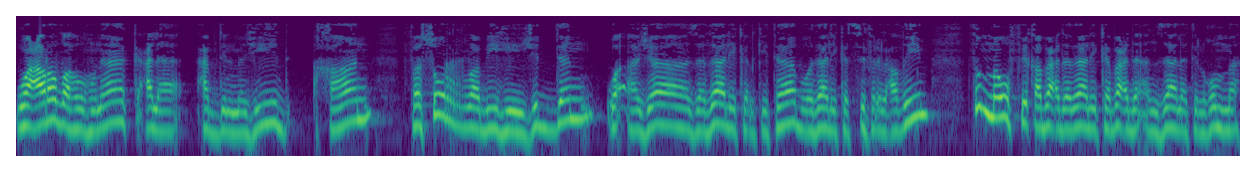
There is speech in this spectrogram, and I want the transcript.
وعرضه هناك على عبد المجيد خان فسر به جدا وأجاز ذلك الكتاب وذلك السفر العظيم ثم وفق بعد ذلك بعد أن زالت الغمة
